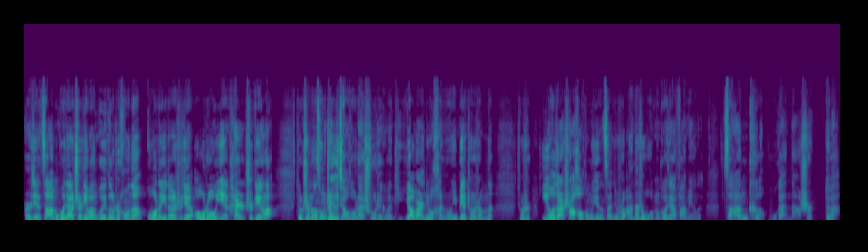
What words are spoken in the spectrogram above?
而且咱们国家制定完规则之后呢，过了一段时间，欧洲也开始制定了，就只能从这个角度来说这个问题，要不然就很容易变成什么呢？就是一有点啥好东西呢，咱就说啊，那是我们国家发明的，咱可不干那事儿，对吧？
